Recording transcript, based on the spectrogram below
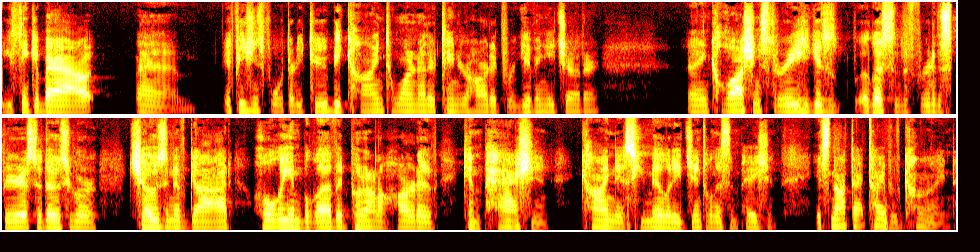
you think about um, Ephesians 4.32, be kind to one another, tenderhearted, forgiving each other. And in Colossians 3, he gives a list of the fruit of the Spirit. So those who are chosen of God, holy and beloved, put on a heart of compassion, kindness, humility, gentleness, and patience. It's not that type of kind.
